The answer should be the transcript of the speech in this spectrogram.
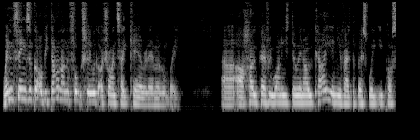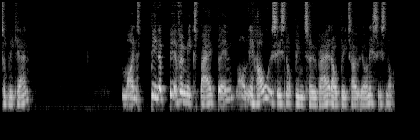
when things have got to be done, unfortunately, we've got to try and take care of them, haven't we? Uh, I hope everyone is doing okay and you've had the best week you possibly can. Mine's been a bit of a mixed bag, but in, on the whole, it's, it's not been too bad. I'll be totally honest; it's not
